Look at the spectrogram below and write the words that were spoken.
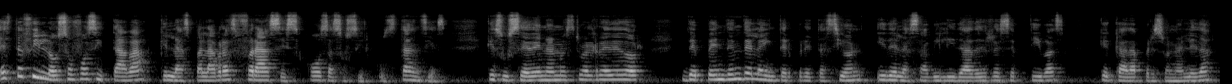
Este filósofo citaba que las palabras, frases, cosas o circunstancias que suceden a nuestro alrededor dependen de la interpretación y de las habilidades receptivas que cada persona le da.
